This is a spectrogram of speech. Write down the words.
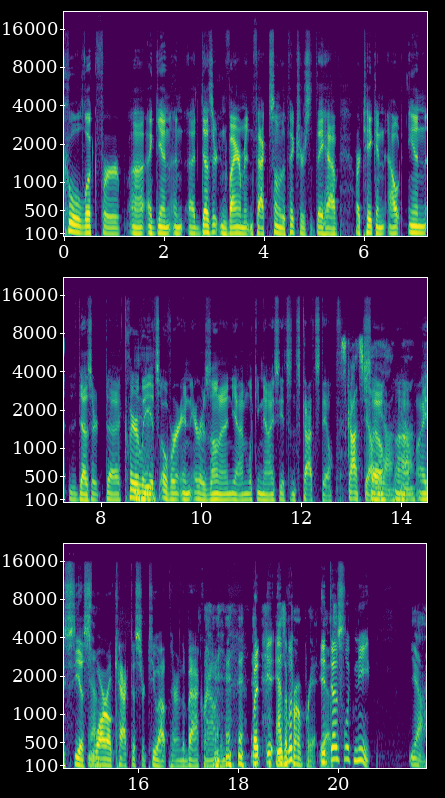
cool look for uh, again an, a desert environment. In fact, some of the pictures that they have are taken out in the desert. Uh, clearly, mm-hmm. it's over in Arizona, and yeah, I'm looking now. I see it's in Scottsdale. Scottsdale, so, yeah, uh, yeah. I see a saguaro yeah. cactus or two out there in the background, and, but it, as it look, appropriate. Yes. It does look neat. Yeah.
